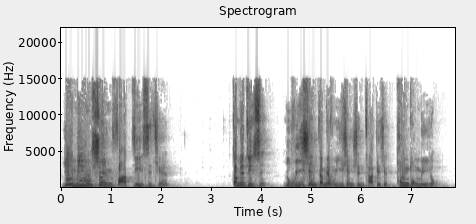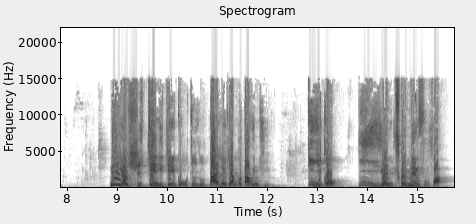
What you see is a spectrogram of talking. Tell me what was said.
也没有宪法解释权。怎么解释？有危险？怎么样危险审查？这些通通没有。那样实践的结果就有带来两个大问题：第一个，议员全面腐化，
